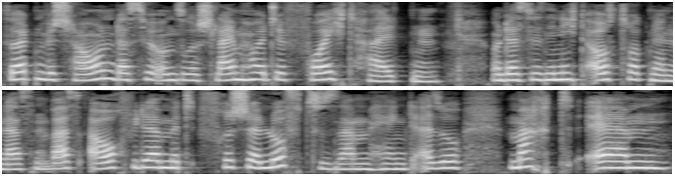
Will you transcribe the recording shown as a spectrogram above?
sollten wir schauen, dass wir unsere Schleimhäute feucht halten und dass wir sie nicht austrocknen lassen, was auch wieder mit frischer Luft zusammenhängt. Also macht ähm,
